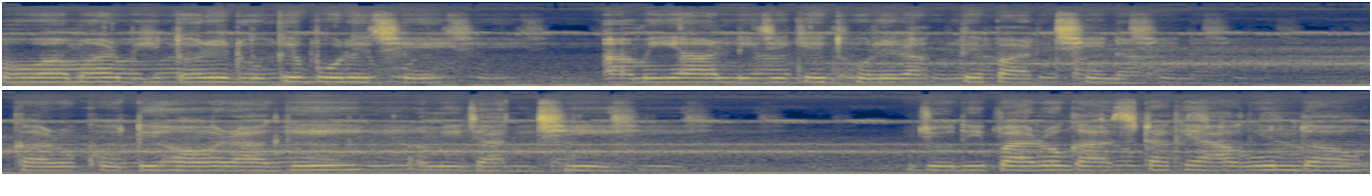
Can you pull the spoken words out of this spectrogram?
ও আমার ভিতরে ঢুকে পড়েছে। আমি আর নিজেকে ধরে রাখতে পারছি না। কারও ক্ষতি হওয়ার আগেই আমি যাচ্ছি। যদি পারো গাছটাকে আগুন দাও।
